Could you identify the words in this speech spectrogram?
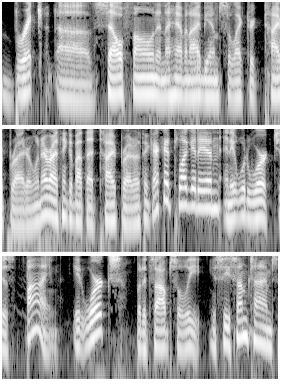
brick uh, cell phone, and I have an IBM Selectric typewriter. Whenever I think about that typewriter, I think I could plug it in and it would work just fine. It works, but it's obsolete. You see, sometimes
